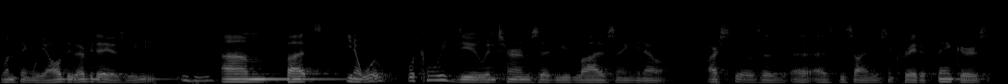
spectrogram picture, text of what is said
one thing we all do every day is we eat. Um, but, you know, what, what can we do in terms of utilizing, you know, our skills as, uh, as designers and creative thinkers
